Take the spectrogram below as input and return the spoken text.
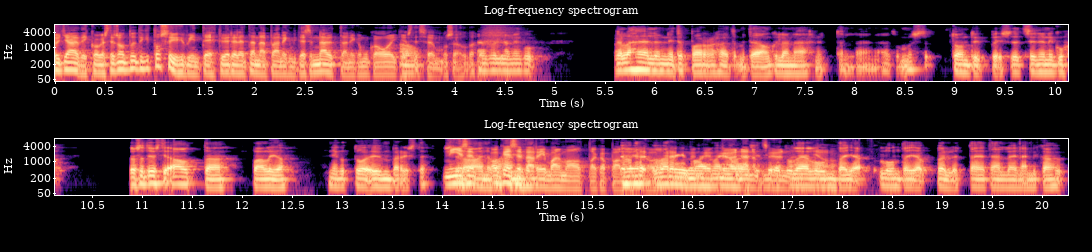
ole jäätikko oikeasti. Se on tietenkin tosi hyvin tehty edelleen tänä päivänä, miten se näyttää niin mukaan oikeasti no. semmoiselta. Ja kyllä niin kuin aika lähelle niitä parhaita, mitä on kyllä nähnyt tällä tuon tyyppisissä. Että siinä niin kuin, tuossa tietysti auttaa paljon niin kuin tuo ympäristö. Niin, se, okei, okay, se värimaailma auttaa aika paljon. Se värimaailma, myönnän, joo, myönnän, tulee lunta ja, lunta ja pöllyttää ja tälleen, mikä on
